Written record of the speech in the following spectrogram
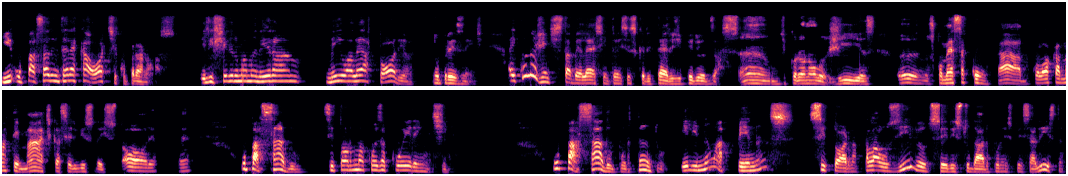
E o passado, então, é caótico para nós. Ele chega de uma maneira meio aleatória no presente. Aí quando a gente estabelece então esses critérios de periodização, de cronologias, anos, começa a contar, coloca a matemática a serviço da história, né? o passado se torna uma coisa coerente. O passado, portanto, ele não apenas se torna plausível de ser estudado por um especialista,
